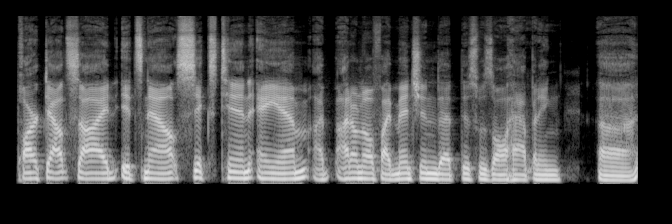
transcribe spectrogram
parked outside. It's now 6:10 a.m. I, I don't know if I mentioned that this was all happening uh,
